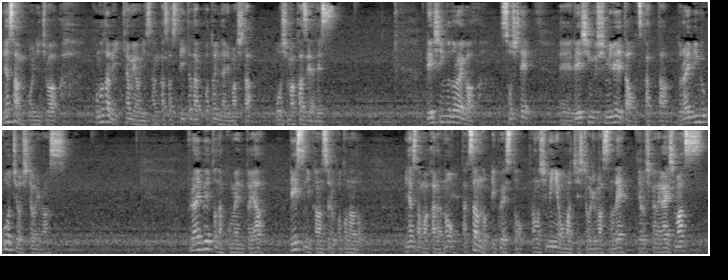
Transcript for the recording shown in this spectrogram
皆さんこんにちは。この度キャメオに参加させていただくことになりました大島和也です。レーシングドライバーそして、えーレーシングシミュレーターを使ったドライビングコーチをしております。プライベートなコメントやレースに関することなど皆様からのたくさんのリクエスト楽しみにお待ちしておりますのでよろしくお願いします。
